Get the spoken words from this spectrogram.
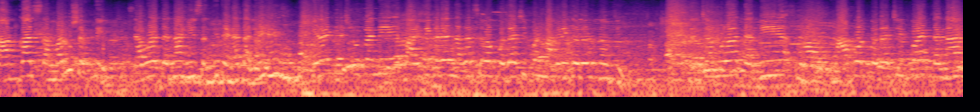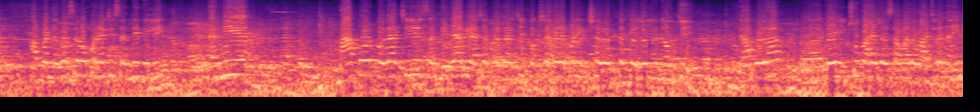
कामकाज सांभाळू शकतील त्यामुळे त्यांना ही संधी देण्यात आली किरण देशमुखांनी पार्टी पदाची पण मागणी केलेली नव्हती. त्याच्यामुळं त्यांनी महापौर पदाची पण त्यांना आपण नगरसेवक होण्याची संधी दिली. त्यांनी महापौर पदाची संधी द्यावी अशा प्रकारची पक्षाकडे पण इच्छा व्यक्त केलेली नव्हती. त्यामुळं ते इच्छुक आहेत असं आम्हाला वाटलं नाही.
